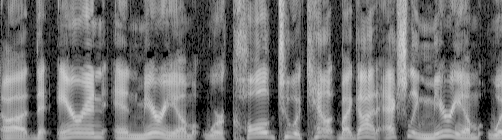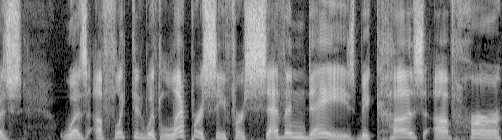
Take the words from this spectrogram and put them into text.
uh, that Aaron and Miriam were called to account by God? Actually, Miriam was was afflicted with leprosy for seven days because of her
